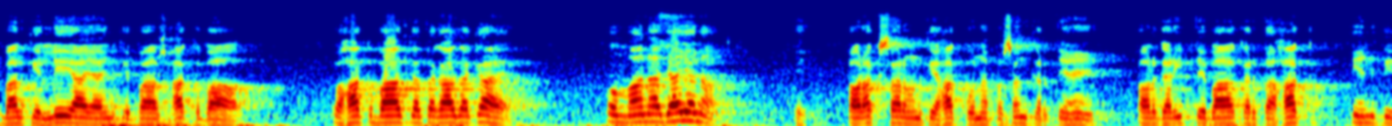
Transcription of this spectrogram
بلکہ لے آیا ان کے پاس حق بات۔ تو حق بات کا تقاضا کیا ہے؟ وہ مانا جائے یا نا اور اکثر ان کے حق کو ناپسند کرتے ہیں اور اگر اتباع کرتا حق ان کی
